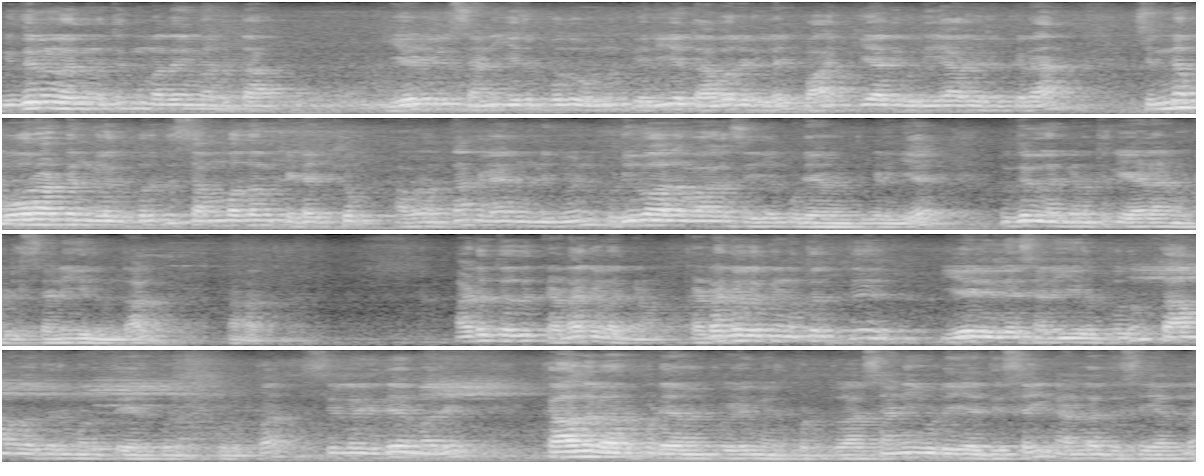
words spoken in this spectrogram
மிதுன லக்னத்துக்கும் அதே மாதிரி தான் ஏழில் சனி இருப்பது ஒன்றும் பெரிய தவறு இல்லை பாக்கியாதிபதியாக இருக்கிறார். சின்ன போராட்டங்களுக்கு பிறகு சம்மதம் கிடைக்கும். அவரை தான் கல்யாணம் பண்ணிக்கணும் பிடிவாதமாக செய்யக்கூடிய முதல் மிதுன லக்னத்துக்கு ஏழாம் வீட்டில் சனி இருந்தால் நடக்கும். அடுத்தது கடக லக்னம். கடக லக்னத்திற்கு ஏழிலே சனி இருப்பதும் தாமத திருமணத்தை ஏற்படுத்தி கொடுப்பார். சில இதே மாதிரி காதல் வரக்கூடிய அமைப்புகளையும் ஏற்படுத்துவார். சனியுடைய திசை நல்ல திசை அல்ல.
